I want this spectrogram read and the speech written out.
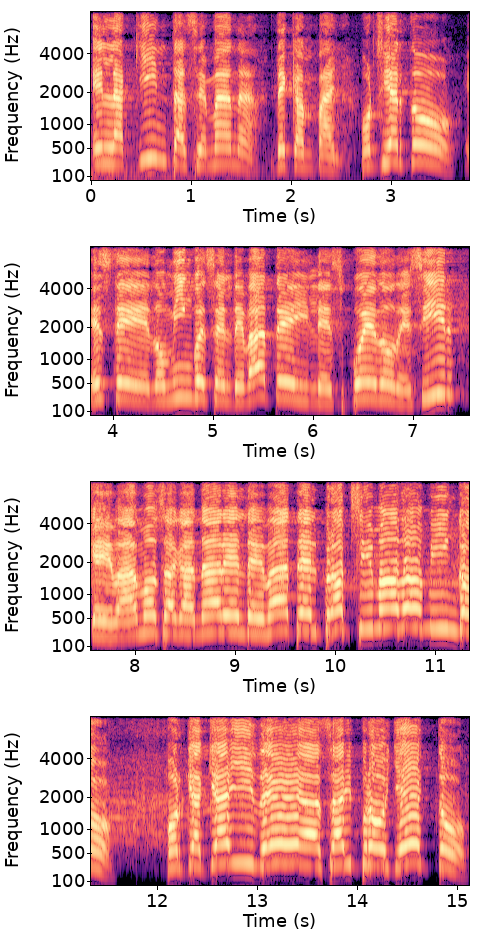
en la quinta semana de campaña. Por cierto, este domingo es el debate y les puedo decir que vamos a ganar el debate el próximo domingo. Porque aquí hay ideas, hay proyecto,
